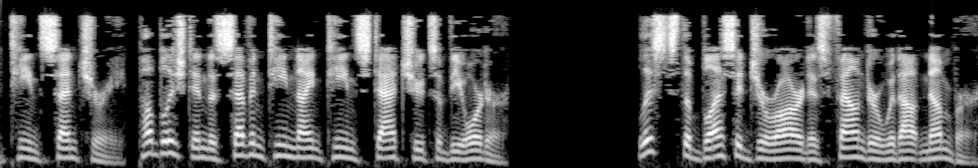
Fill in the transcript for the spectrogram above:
18th century, published in the 1719 Statutes of the Order, lists the Blessed Gerard as founder without number,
